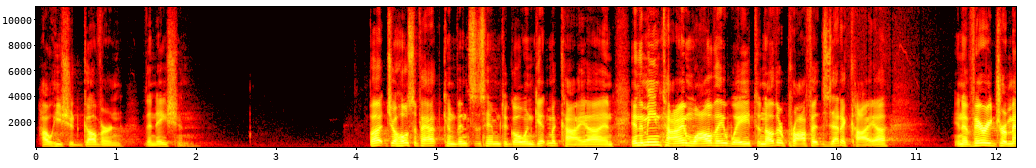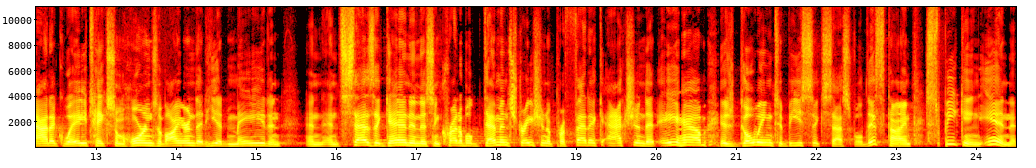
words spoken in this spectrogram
how he should govern the nation? But Jehoshaphat convinces him to go and get Micaiah. And in the meantime, while they wait, another prophet, Zedekiah, in a very dramatic way, takes some horns of iron that he had made and, and, and says again in this incredible demonstration of prophetic action that Ahab is going to be successful. This time, speaking in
